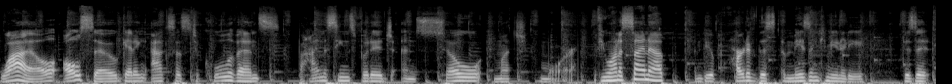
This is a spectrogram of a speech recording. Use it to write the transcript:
while also getting access to cool events, behind the scenes footage, and so much more. If you want to sign up and be a part of this amazing community, visit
